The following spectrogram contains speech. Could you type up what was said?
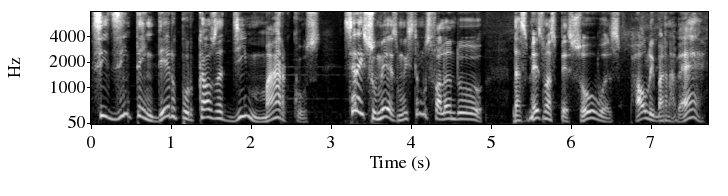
se desentenderam por causa de Marcos. Será isso mesmo? Estamos falando das mesmas pessoas, Paulo e Barnabé?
